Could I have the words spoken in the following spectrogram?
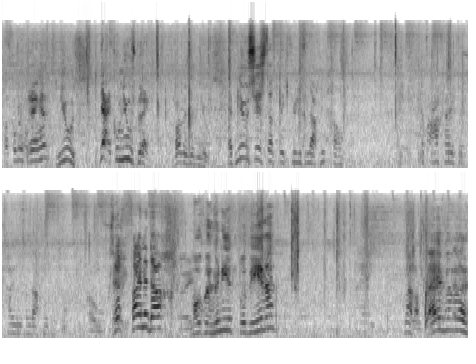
Wat kom ik brengen? Nieuws. Ja, ik kom nieuws brengen. Wat is het nieuws? Het nieuws is dat ik jullie vandaag niet ga ontvangen. Ik heb aangegeven, ik ga jullie vandaag niet. Oké. Zeg, fijne dag. Mogen hun niet het proberen? Nou, dan blijven we.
